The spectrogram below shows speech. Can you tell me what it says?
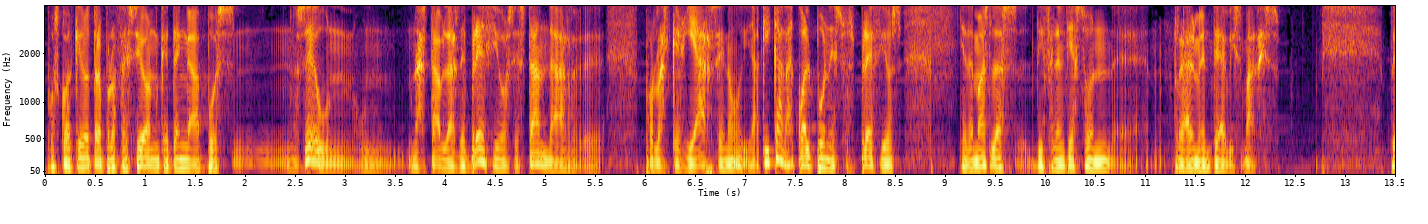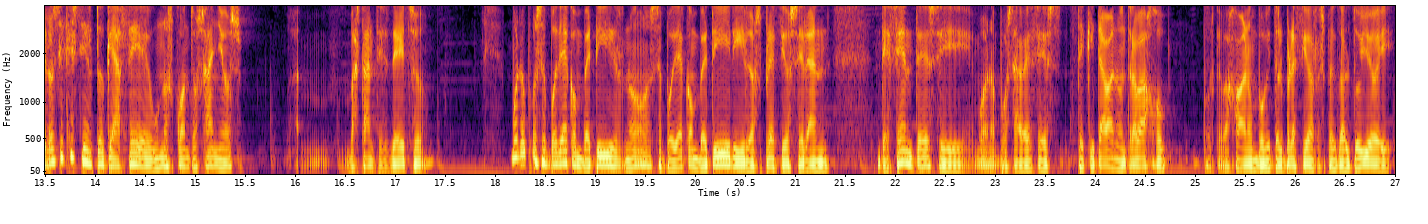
pues cualquier otra profesión que tenga, pues, no sé, unas tablas de precios estándar eh, por las que guiarse, ¿no? Y aquí cada cual pone sus precios y además las diferencias son eh, realmente abismales. Pero sí que es cierto que hace unos cuantos años, bastantes de hecho, bueno, pues se podía competir, ¿no? Se podía competir y los precios eran decentes y, bueno, pues a veces te quitaban un trabajo porque bajaban un poquito el precio respecto al tuyo y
